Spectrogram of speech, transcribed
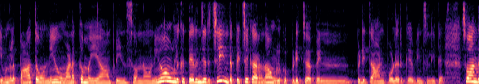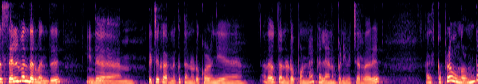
இவங்களை பார்த்த உடனேயும் வணக்கம் ஐயா அப்படின்னு சொன்ன உடனேயும் அவங்களுக்கு தெரிஞ்சிருச்சு இந்த பிச்சைக்காரன் தான் அவங்களுக்கு பிடிச்ச பெண் பிடித்த ஆண் போல இருக்குது அப்படின்னு சொல்லிட்டு. ஸோ அந்த செல்வந்தர் வந்து இந்த பிச்சைக்காரனுக்கு தன்னோட குழந்தைய அதாவது தன்னோட பொண்ணை கல்யாணம் பண்ணி வச்சிடுறாரு. அதுக்கப்புறம் அவங்க ரொம்ப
